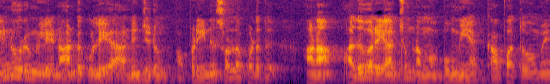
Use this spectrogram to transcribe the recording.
ஐநூறு மில்லியன் ஆண்டுக்குள்ளேயே அழிஞ்சிடும் அப்படின்னு சொல்லப்படுது. ஆனால் அதுவரையாச்சும் நம்ம பூமியை காப்பாற்றுவோமே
